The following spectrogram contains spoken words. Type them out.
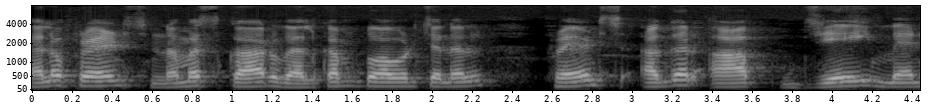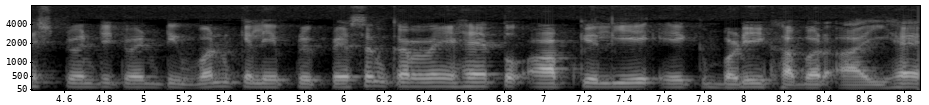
हेलो फ्रेंड्स नमस्कार welcome to our channel friends अगर आप जेई मैंस 2021 के लिए प्रिपरेशन कर रहे हैं तो आपके लिए एक बड़ी खबर आई है।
